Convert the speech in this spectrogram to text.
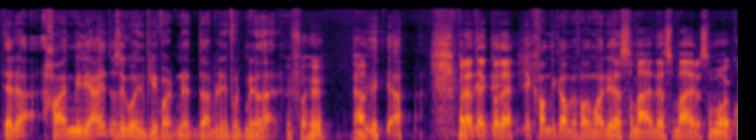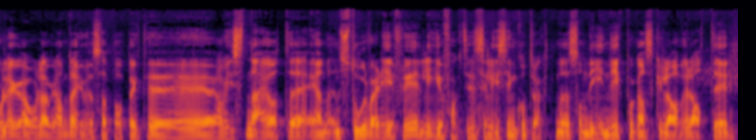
Det er å ha en milliard og så gå inn i flyfarten. Da blir det fort millionær. Huff hu. Ja. Ja. Men jeg tenker på det. Det, det kan vi ikke anbefale, Marius. Det som, er, det som, er, som kollega Olav Gram Degnes har påpekt i avisen, er jo at en, en stor verdi i Flyr ligger jo faktisk i leasingkontraktene som de inngikk på ganske lave rater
